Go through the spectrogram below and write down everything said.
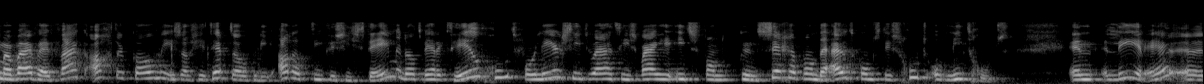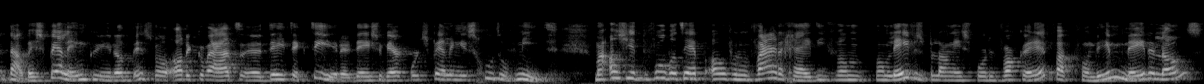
maar waar wij vaak achter komen is als je het hebt over die adaptieve systemen, dat werkt heel goed voor leersituaties waar je iets van kunt zeggen van de uitkomst is goed of niet goed. En leren, hè, uh, nou bij spelling kun je dat best wel adequaat uh, detecteren. Deze werkwoordspelling is goed of niet. Maar als je het bijvoorbeeld hebt over een vaardigheid die van, van levensbelang is voor de vakken, hè, vak van Wim, Nederlands.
